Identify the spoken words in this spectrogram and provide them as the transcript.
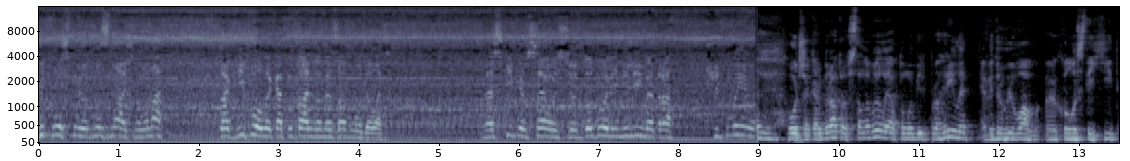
коштує однозначно. Вона так ніколи капітально не заводилась. Наскільки все ось до долі міліметра чутливо. Отже, карбюратор встановили, автомобіль прогріли, відрегулював е, холостий хід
